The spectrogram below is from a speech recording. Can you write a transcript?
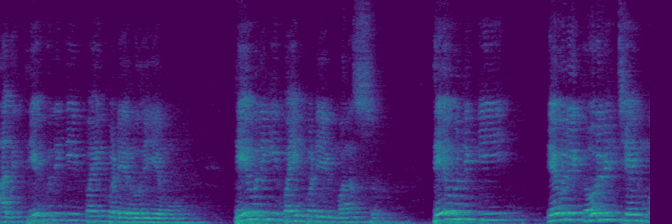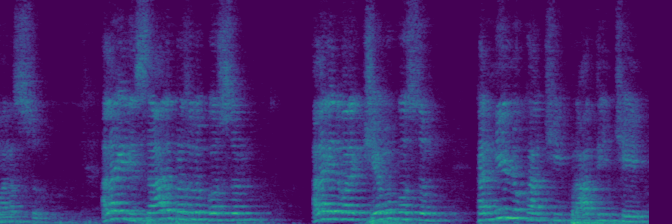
అది దేవునికి భయపడే హృదయము దేవునికి భయపడే మనస్సు దేవునికి దేవుని గౌరవించే మనస్సు. అలాగే నిస్సార ప్రజల కోసం అలాగే వారి క్షేమం కోసం కన్నీళ్ళు కాచి ప్రార్థించే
